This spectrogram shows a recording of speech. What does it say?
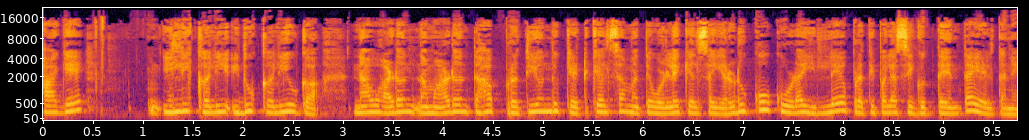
ಹಾಗೆ ಇಲ್ಲಿ ಕಲಿ, ಇದು ಕಲಿಯುಗ. ನಾವು ಆಡೋ ನಾವು ಆಡೋಂತಹ ಪ್ರತಿಯೊಂದು ಕೆಟ್ಟ ಕೆಲಸ ಮತ್ತೆ ಒಳ್ಳೆ ಕೆಲಸ ಎರಡಕ್ಕೂ ಕೂಡ ಇಲ್ಲೇ ಪ್ರತಿಫಲ ಸಿಗುತ್ತೆ ಅಂತ ಹೇಳ್ತಾನೆ.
